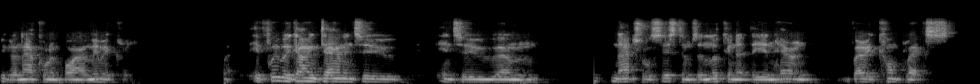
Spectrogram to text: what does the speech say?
people are now calling biomimicry. If we were going down into into um, natural systems and looking at the inherent, very complex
